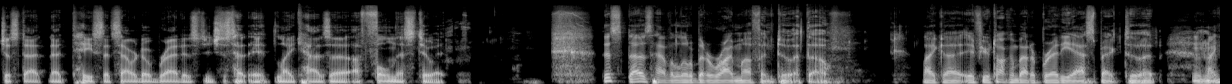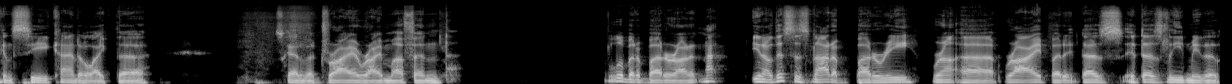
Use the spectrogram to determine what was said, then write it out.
just that that taste that sourdough bread is it just it like has a, a fullness to it. This does have a little bit of rye muffin to it though. Like uh, if you're talking about a bready aspect to it, Mhm. I can see kind of like the it's kind of a dry rye muffin, a little bit of butter on it. Not you know this is not a buttery uh, rye, but it does it does lead me to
